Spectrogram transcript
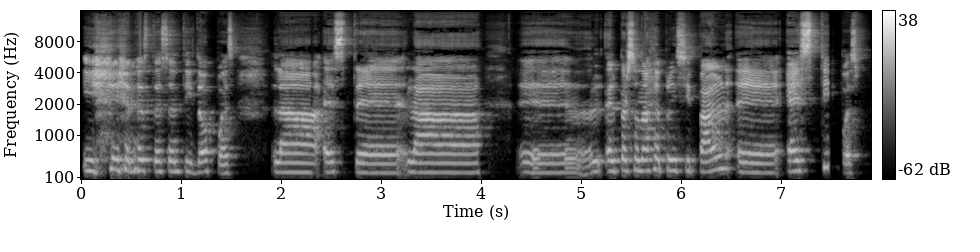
y en este sentido, pues la, este, la, eh, el personaje principal, eh, Esti, pues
